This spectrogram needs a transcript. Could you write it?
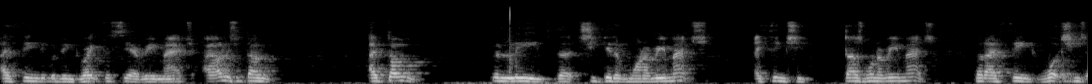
I think it would have been great to see a rematch. I honestly don't. I don't believe that she didn't want a rematch. I think she does want a rematch, but I think what she's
